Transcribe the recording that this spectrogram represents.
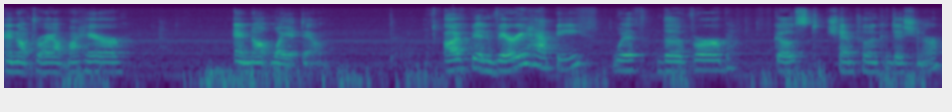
and not dry out my hair and not weigh it down. I've been very happy with the Verb Ghost shampoo and conditioner.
